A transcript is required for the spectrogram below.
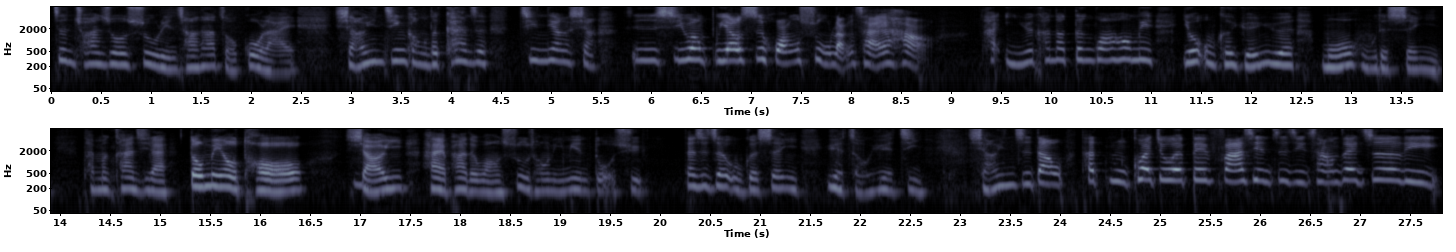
正穿梭树林朝他走过来。小英惊恐的看着，尽量想，嗯，希望不要是黄鼠狼才好。他隐约看到灯光后面有五个圆圆模糊的身影，他们看起来都没有头。小英害怕的往树丛里面躲去，但是这五个身影越走越近。小英知道，她很快就会被发现自己藏在这里。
